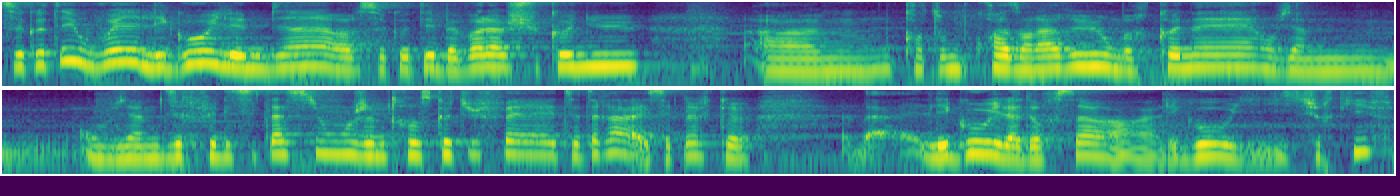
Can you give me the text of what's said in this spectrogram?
ce côté, ouais, l'ego, il aime bien avoir ce côté, ben voilà, je suis connue. Euh, quand on me croise dans la rue, on me reconnaît, on vient, on vient me dire félicitations, j'aime trop ce que tu fais, etc. Et c'est clair que bah, l'ego, il adore ça, hein. l'ego, il, surkiffe.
